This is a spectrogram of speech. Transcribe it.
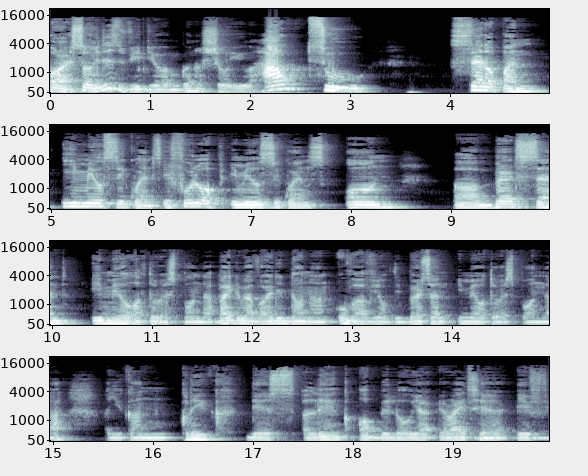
Alright, so in this video, I'm going to show you how to set up an email sequence, a follow-up email sequence on um, BirdSend email autoresponder. By the way, I've already done an overview of the BirdSend email autoresponder. You can click this link up below right here if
